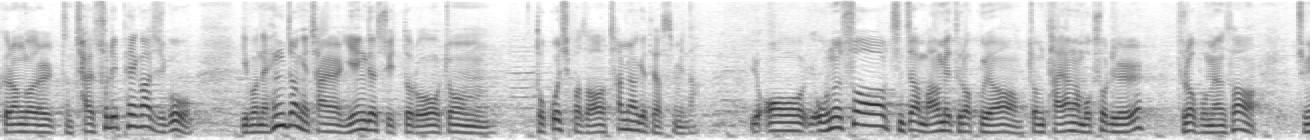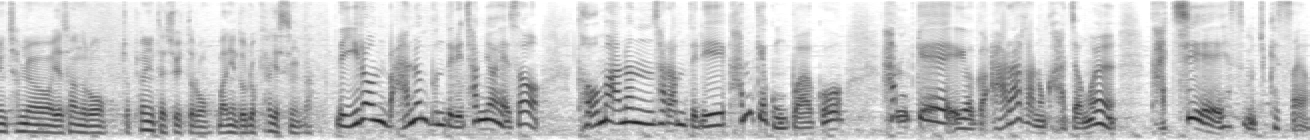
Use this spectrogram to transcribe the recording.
그런 걸 잘 수립해가지고 이번에 행정에 잘 이행될 수 있도록 좀 돕고 싶어서 참여하게 되었습니다. 어, 오늘 수업 진짜 마음에 들었고요. 좀 다양한 목소리를 들어보면서 주민 참여 예산으로 좀 편입될 수 있도록 많이 노력하겠습니다. 네, 이런 많은 분들이 참여해서 더 많은 사람들이 함께 공부하고 함께 이거 알아가는 과정을 같이 했으면 좋겠어요.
